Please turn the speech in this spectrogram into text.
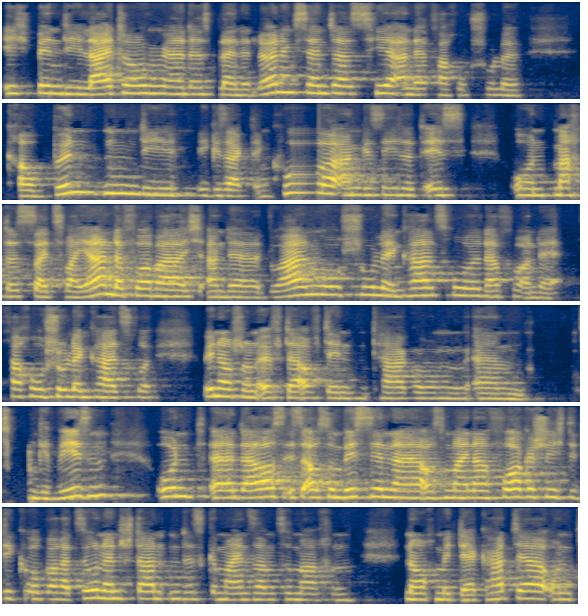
Ich bin die Leitung äh, des Blended Learning Centers hier an der Fachhochschule Graubünden, die, wie gesagt, in Chur angesiedelt ist und mache das seit zwei Jahren. Davor war ich an der Dualen Hochschule in Karlsruhe, davor an der Fachhochschule in Karlsruhe, bin auch schon öfter auf den Tagungen ähm, gewesen. Und äh, daraus ist auch so ein bisschen äh, aus meiner Vorgeschichte die Kooperation entstanden, das gemeinsam zu machen, noch mit der Katja und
